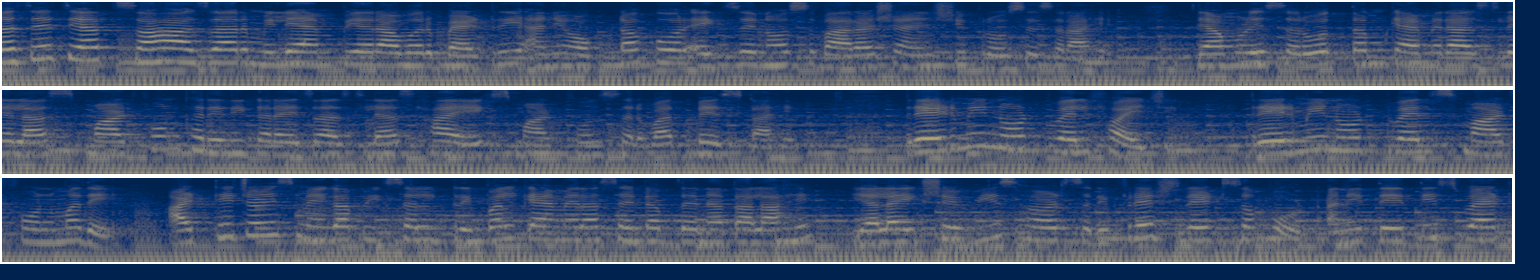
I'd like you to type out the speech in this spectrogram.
तसेच यात सहा हजार मिली अँपियर आवर बॅटरी आणि ऑक्टाकोर एक्झेनॉस बाराशे ऐंशी प्रोसेसर आहे. त्यामुळे सर्वोत्तम कॅमेरा असलेला स्मार्टफोन खरेदी करायचा असल्यास हा एक स्मार्टफोन सर्वात बेस्ट आहे. Redmi Note twelve five G Redmi Note twelve स्मार्टफोनमध्ये अठ्ठेचाळीस मेगापिक्सल ट्रिपल कॅमेरा सेटअप देण्यात आला आहे. याला एकशे वीस हर्ट्स रिफ्रेश रेट सपोर्ट आणि तेहतीस वॅट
